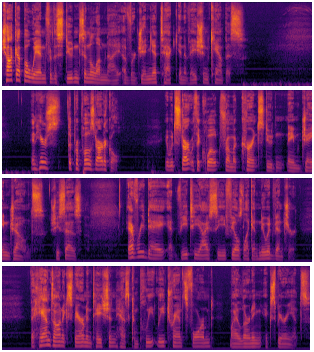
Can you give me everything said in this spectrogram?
Chalk up a win for the students and alumni of Virginia Tech Innovation Campus. And here's the proposed article it would start with a quote from a current student named Jane Jones. She says, Every day at VTIC feels like a new adventure. The hands on experimentation has completely transformed my learning experience.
